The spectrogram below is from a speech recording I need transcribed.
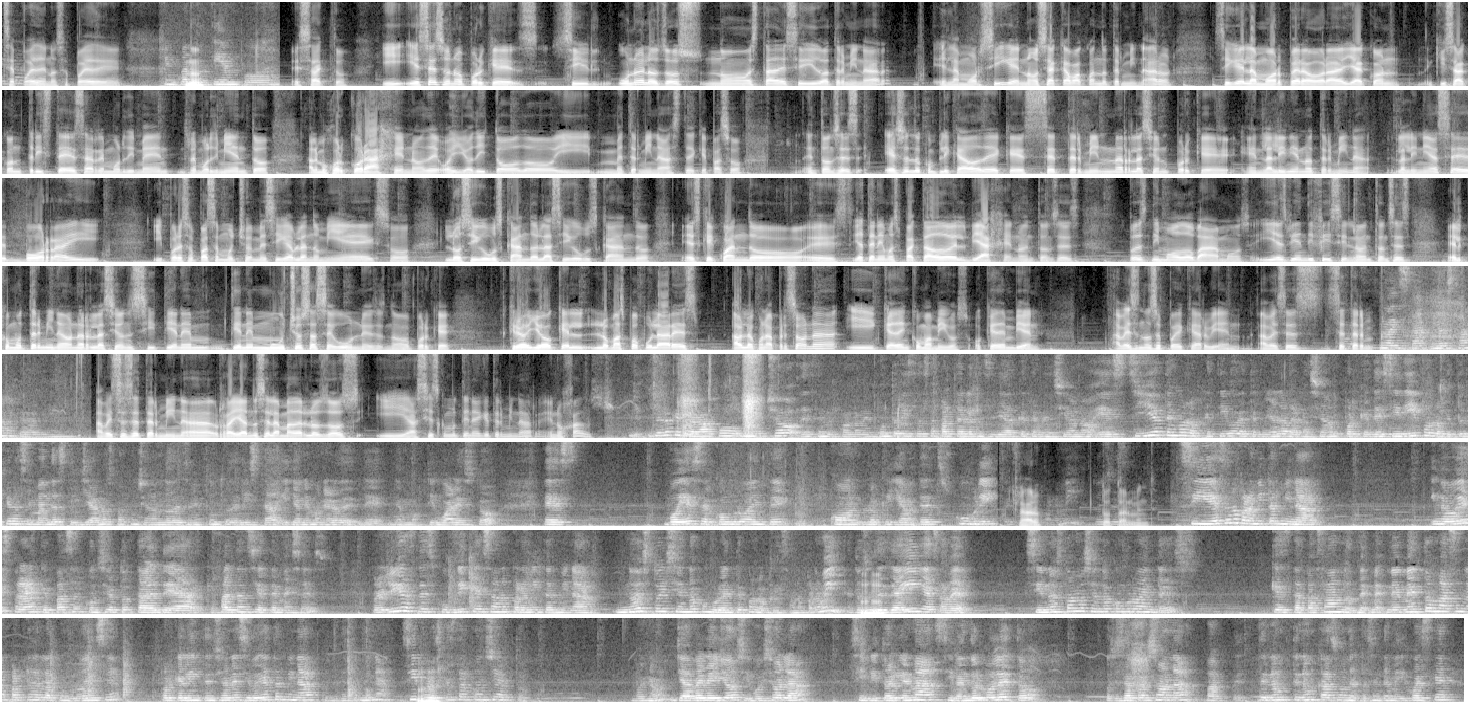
Se puede, no se puede. ¿En cuánto tiempo? Exacto. Y, y, es eso, ¿no? Porque si uno de los dos no está decidido a terminar, el amor sigue, no se acaba cuando terminaron. Sigue el amor, pero ahora ya con, quizá con tristeza, remordimiento, a lo mejor coraje, ¿no? De, oye, yo di todo y me terminaste, ¿qué pasó? Entonces, eso es lo complicado de que se termine una relación porque en la línea no termina. La línea se borra y, y por eso pasa mucho, me sigue hablando mi ex o lo sigo buscando, la sigo buscando. Es que cuando ya tenemos pactado el viaje, ¿no? Entonces, pues ni modo, vamos. Y es bien difícil, ¿no? Entonces, el cómo terminar una relación sí tiene, tiene muchos asegúnes, ¿no? Porque creo yo que lo más popular es habla con la persona y queden como amigos o queden bien a veces no se puede quedar bien. A veces se termina. No, es sano quedar bien. A veces se termina rayándose la madre los dos y así es como tiene que terminar, enojados. Yo, lo que trabajo mucho desde mi, mi punto de vista, esa parte de la sensibilidad que te menciono, es si yo tengo el objetivo de terminar la relación porque decidí por lo que tú quieras y mandes que ya no está funcionando desde mi punto de vista y ya no hay manera de, de amortiguar esto, es voy a ser congruente con lo que ya descubrí. Claro, totalmente si es sano para mí terminar y me voy a esperar a que pase el concierto tal de que faltan siete meses, pero yo ya descubrí que es sano para mí terminar, no estoy siendo congruente con lo que es sano para mí. Entonces desde ahí es, a ver, si no estamos siendo congruentes, ¿qué está pasando? Me, me, meto más en la parte de la congruencia, porque la intención es, si voy a terminar, pues voy a terminar. Sí, pero es que está el concierto. Bueno, ya veré yo si voy sola, si invito a alguien más, si vendo el boleto, pues esa persona va, tiene, un, un caso donde el paciente me dijo, es que,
